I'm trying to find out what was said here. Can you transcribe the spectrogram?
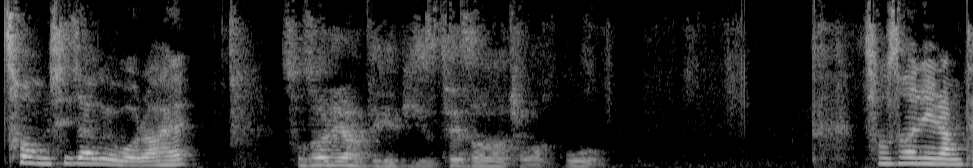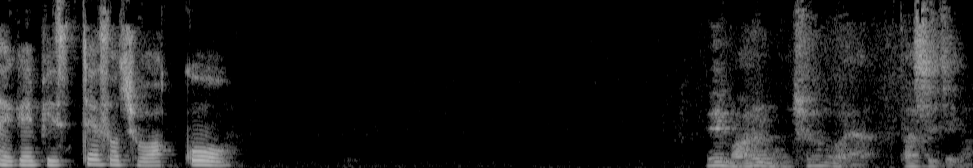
처음 시작을 뭐라 해? 소설이랑 되게 비슷해서 좋았고 소설이랑 되게 비슷해서 좋았고 왜 말을 멈추는 거야? 다시 찍어.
